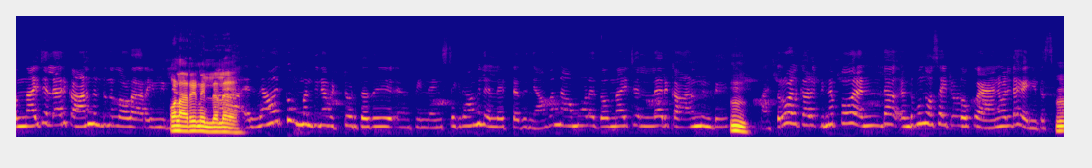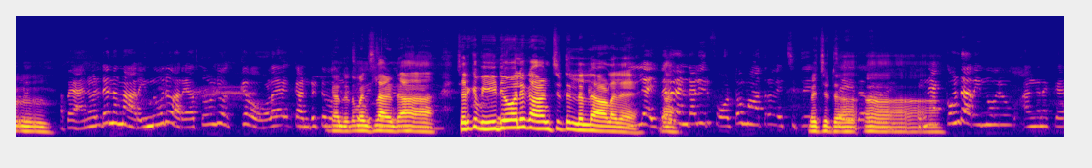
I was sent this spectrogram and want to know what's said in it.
ഒന്നായിട്ട് എല്ലാവരും കാണുന്നുണ്ടെന്നുള്ള അവളെ അറിയുന്നില്ല. അറിയണില്ലല്ലേ എല്ലാവർക്കും ഉമ്മ എന്തിനാ വിട്ടുകൊടുത്തത്? പിന്നെ ഇൻസ്റ്റഗ്രാമിലല്ലേ ഇട്ടത്? ഞാൻ പറഞ്ഞ ആമോളെ മോളെ ഇതൊന്നായിട്ട് എല്ലാരും കാണുന്നുണ്ട്. അത്ര ആൾക്കാർ പിന്നെ ഇപ്പൊ രണ്ട് രണ്ടു മൂന്ന് ദിവസമായിട്ടുള്ള ആനുവൽ ഡേ കഴിഞ്ഞിട്ട് സ്കൂൾ സ്കൂളിൽ. അപ്പൊ ആനുവൽ ഡേ നമ്മൾ അറിയുന്നവരും അറിയാത്തവരും ഒക്കെ ഓളെ കണ്ടിട്ട് കണ്ടിട്ട് ആ. ശരിക്കും വീഡിയോയിൽ കാണിച്ചിട്ടില്ലല്ലോ ആളല്ലേ ഇല്ല ഇവർ രണ്ടാളും ഒരു ഫോട്ടോ മാത്രം വെച്ചിട്ട് വെച്ചിട്ട് പിന്നെ അക്കൗണ്ട് അറിയുന്നവരും അങ്ങനൊക്കെ.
